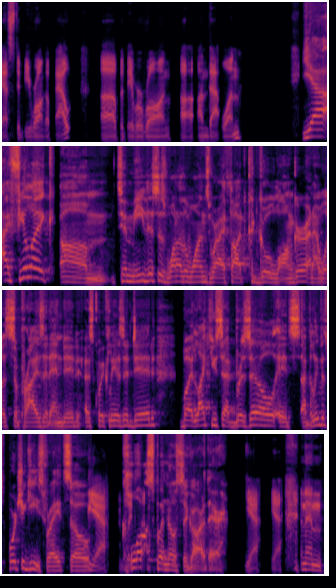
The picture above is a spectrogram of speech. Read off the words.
guess to be wrong about. Uh, but they were wrong on that one. Yeah, I feel like um to me this is one of the ones where I thought could go longer and I was surprised it ended as quickly as it did. But like you said, Brazil, it's I believe it's Portuguese, right? So Yeah, believe so. close but no cigar there. Yeah, yeah. And then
